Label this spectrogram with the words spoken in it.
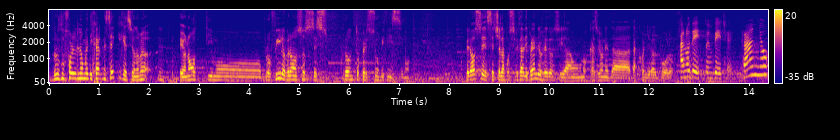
È venuto fuori il nome di Carne Secchi che secondo me è un ottimo profilo, però non so se è pronto per subitissimo. Però se, se c'è la possibilità di prenderlo credo sia un'occasione da, da cogliere al volo. hanno detto invece Cragno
